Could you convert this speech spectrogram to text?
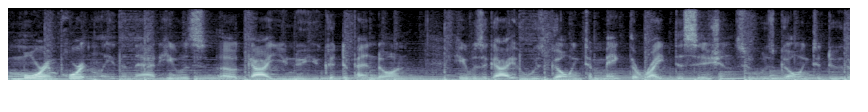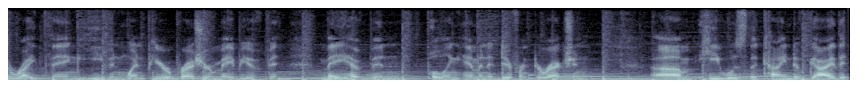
more importantly than that, he was a guy you knew you could depend on. He was a guy who was going to make the right decisions, who was going to do the right thing, even when peer pressure maybe have been, may have been pulling him in a different direction. Um, he was the kind of guy that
